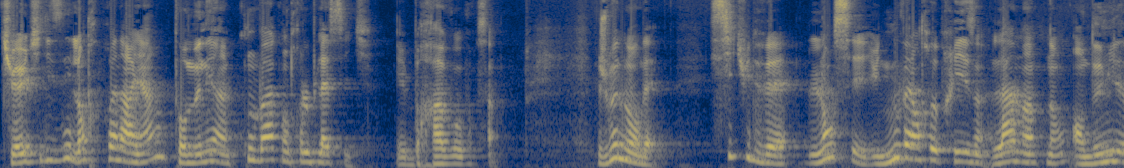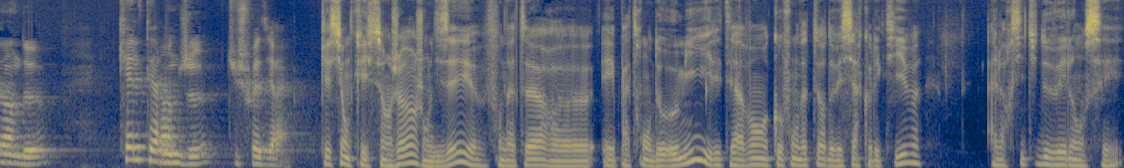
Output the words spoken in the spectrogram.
Tu as utilisé l'entrepreneuriat pour mener un combat contre le plastique. Et bravo pour ça. Je me demandais, si tu devais lancer une nouvelle entreprise là maintenant, en 2022, quel terrain de jeu tu choisirais? Question de Christian Georges, on le disait, fondateur euh, et patron de Omi. Il était avant cofondateur de Vestiaire Collective. Alors, si tu devais lancer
